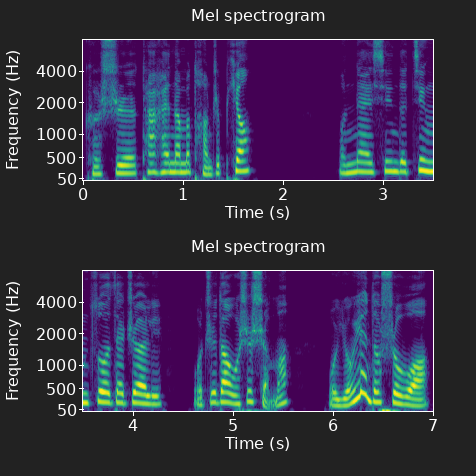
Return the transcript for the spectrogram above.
可是他还那么躺着飘。我耐心的静坐在这里，我知道我是什么，我永远都是我。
